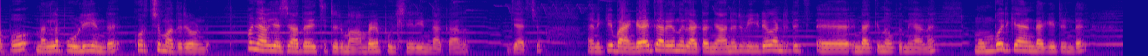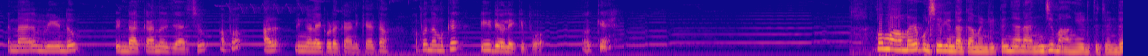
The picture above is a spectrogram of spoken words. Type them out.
അപ്പോൾ നല്ല പുളിയുണ്ട് കുറച്ച് മധുരമുണ്ട് അപ്പോൾ ഞാൻ വിചാരിച്ചു അത് വെച്ചിട്ടൊരു മാമ്പഴ പുളിശ്ശേരി ഉണ്ടാക്കാമെന്ന് വിചാരിച്ചു. എനിക്ക് ഭയങ്കരമായിട്ട് അറിയൊന്നുമില്ല കേട്ടോ. ഞാനൊരു വീഡിയോ കണ്ടിട്ട് ഉണ്ടാക്കി നോക്കുന്നതാണ് മുമ്പ് ഒരിക്കൽ ഞാൻ ഉണ്ടാക്കിയിട്ടുണ്ട്. എന്നാലും വീണ്ടും ഉണ്ടാക്കാമെന്ന് വിചാരിച്ചു. അപ്പോൾ അത് നിങ്ങളെ കൂടെ കാണിക്കാം കേട്ടോ. അപ്പോൾ നമുക്ക് വീഡിയോയിലേക്ക് പോവാം. ഓക്കെ? അപ്പോൾ മാമ്പഴ പുളിശ്ശേരി ഉണ്ടാക്കാൻ വേണ്ടിയിട്ട് ഞാൻ അഞ്ച് മാങ്ങ എടുത്തിട്ടുണ്ട്.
